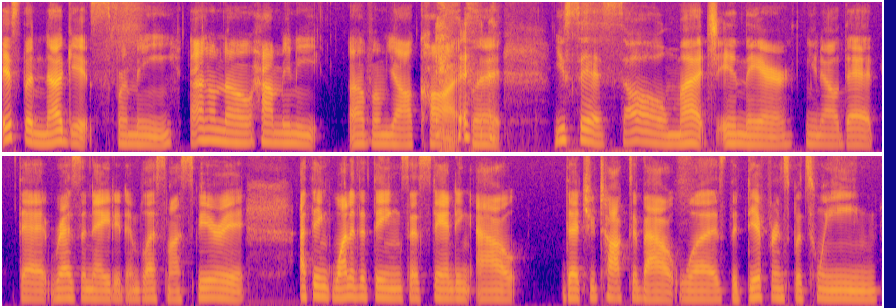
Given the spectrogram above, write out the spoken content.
it's the nuggets for me. I don't know how many of them y'all caught, but you said so much in there, you know, that that resonated and blessed my spirit. I think one of the things that's standing out that you talked about was the difference between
